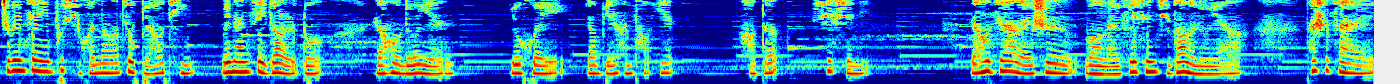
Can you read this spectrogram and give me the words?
这边建议不喜欢呢就不要听，为难自己的耳朵，然后留言又会让别人很讨厌。好的，谢谢你。然后接下来是往来非仙即道的留言啊，他是在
